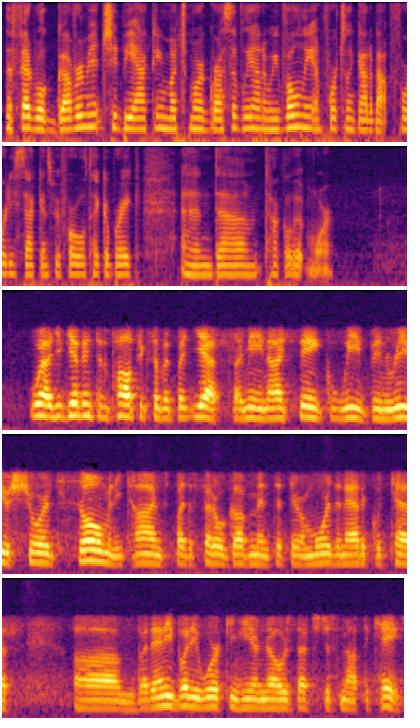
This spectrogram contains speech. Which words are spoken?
the federal government should be acting much more aggressively on? And we've only, unfortunately, got about 40 seconds before we'll take a break and um, talk a little bit more. Well, you get into the politics of it, but yes, I mean, I think we've been reassured so many times by the federal government that there are more than adequate tests. Um, but anybody working here knows that's just not the case.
